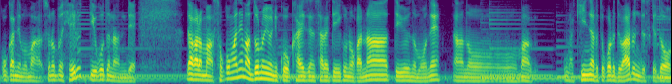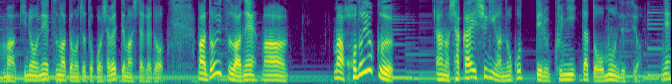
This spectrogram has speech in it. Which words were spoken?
お金もまあその分減るっていうことなんでだからまあそこがね、まあ、どのようにこう改善されていくのかなっていうのもねあのー、まあまあ、気になるところではあるんですけど、まあ、昨日ね妻ともちょっとこう喋ってましたけど、まあ、ドイツはね、まあ、まあ程よくあの社会主義が残ってる国だと思うんですよ。ね、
